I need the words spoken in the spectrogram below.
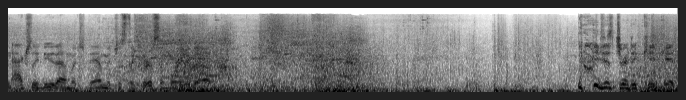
Doesn't actually do that much damage, just the curse I'm worried about. I just tried to kick it.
